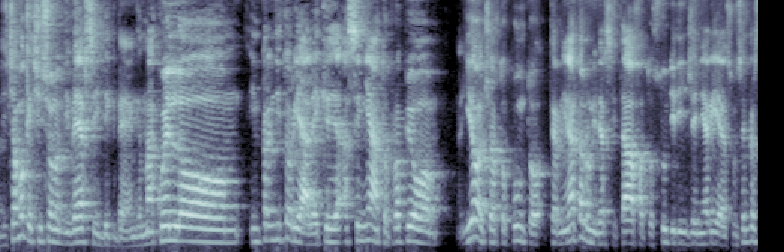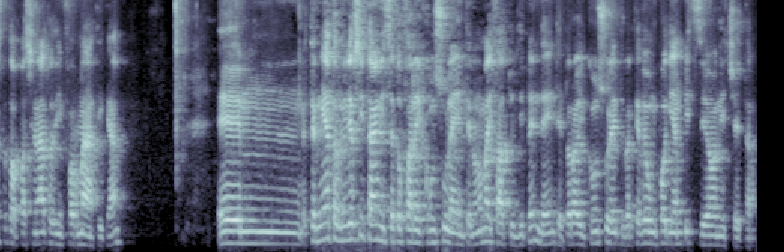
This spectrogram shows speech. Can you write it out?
diciamo che ci sono diversi Big Bang, ma quello imprenditoriale che ha segnato proprio io a un certo punto, terminata l'università, ho fatto studi di ingegneria, sono sempre stato appassionato di informatica Ehm, terminata l'università ho iniziato a fare il consulente, non ho mai fatto il dipendente, però il consulente perché avevo un po' di ambizioni, eccetera.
